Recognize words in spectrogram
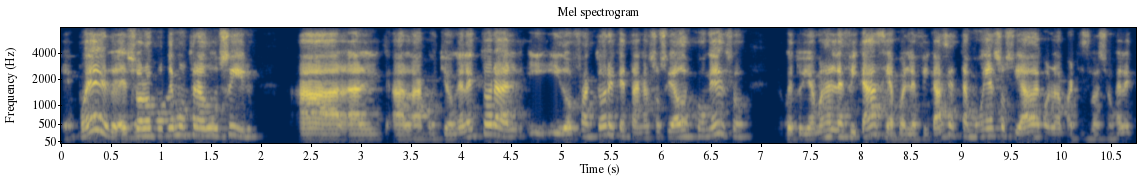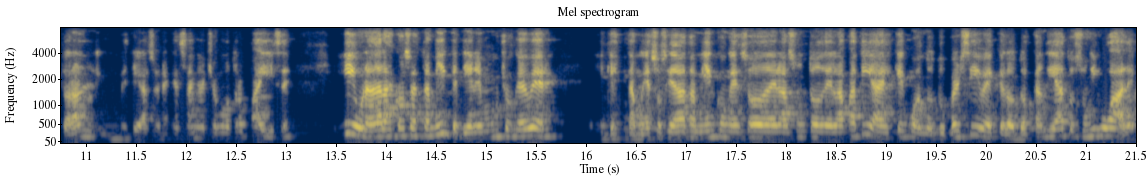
Eh, pues eso lo podemos traducir a, la cuestión electoral y, y dos factores que están asociados con eso que tú llamas la eficacia, pues la eficacia está muy asociada con la participación electoral en investigaciones que se han hecho en otros países. Y una de las cosas también que tiene mucho que ver y que está muy asociada también con eso del asunto de la apatía es que cuando tú percibes que los dos candidatos son iguales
